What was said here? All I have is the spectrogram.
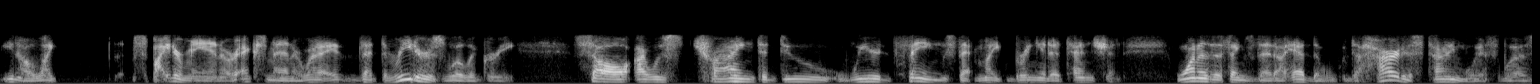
you know, like Spider Man or X Men or what, that the readers will agree. So I was trying to do weird things that might bring it attention. One of the things that I had the the hardest time with was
